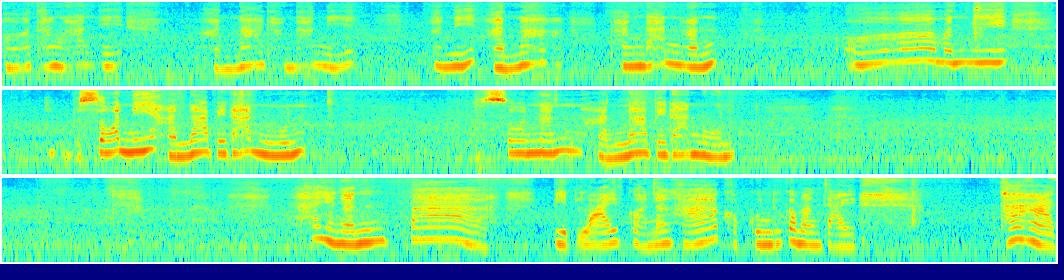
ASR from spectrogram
อ๋อทางด้านนี้ หันหน้าทางด้านนี้ อันนี้หันหน้าทางด้านนั้นอ๋อมันมีโซนนี้หันหน้าไปด้านนู้น โซนนั้นหันหน้าไปด้านนู้น ถ้าอย่างนั้นป้าปิดไลฟ์ก่อนนะคะ ขอบคุณทุกกำลังใจ ถ้าหาก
